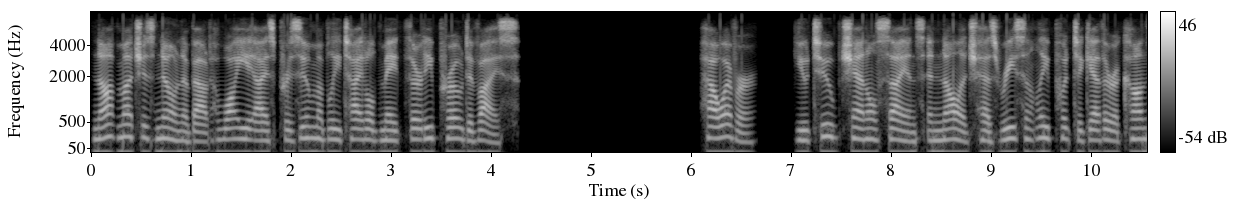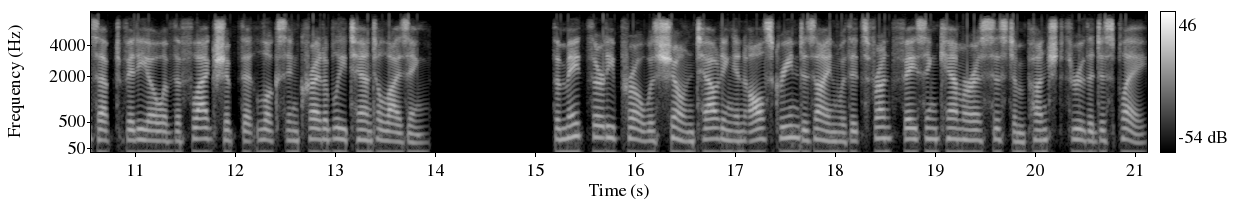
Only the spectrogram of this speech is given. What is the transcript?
Not much is known about Huawei's presumably titled Mate 30 Pro device. However, YouTube channel Science and Knowledge has recently put together a concept video of the flagship that looks incredibly tantalizing. The Mate 30 Pro was shown touting an all-screen design with its front-facing camera system punched through the display,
